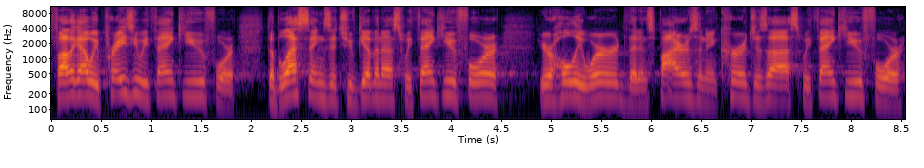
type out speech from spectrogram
Father God, we praise you. We thank you for the blessings that you've given us. We thank you for your holy word that inspires and encourages us. We thank you for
